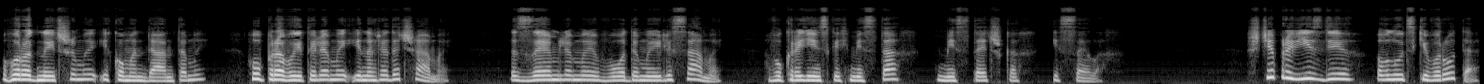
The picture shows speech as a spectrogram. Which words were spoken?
городничими і комендантами, управителями і наглядачами, землями, водами і лісами в українських містах, містечках і селах. Ще при в'їзді в Луцькі ворота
